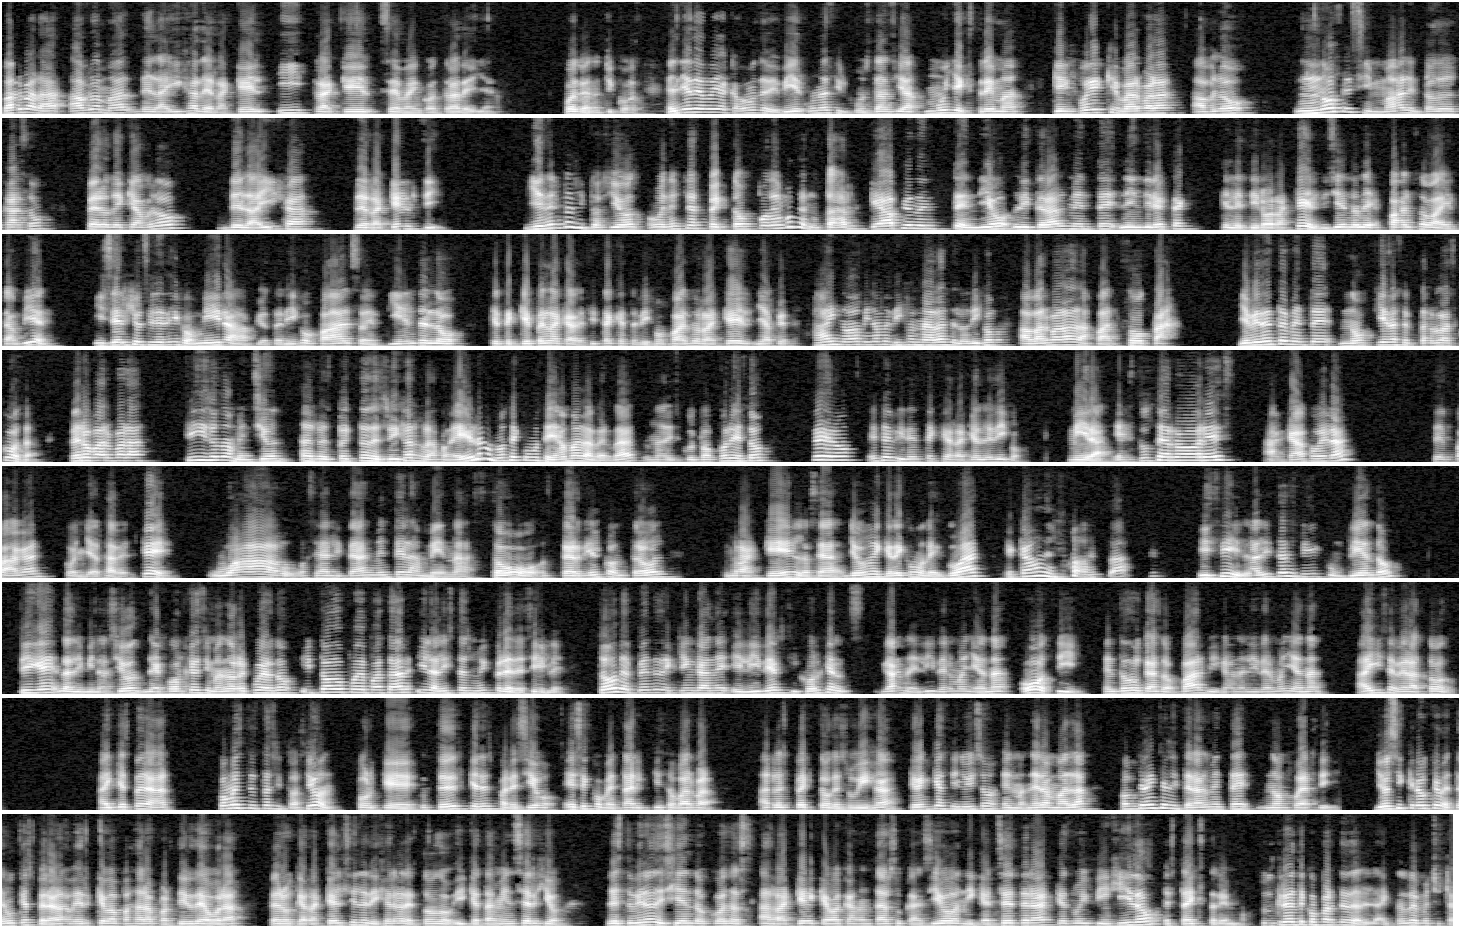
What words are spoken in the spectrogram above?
Bárbara habla mal de la hija de Raquel y Raquel se va en contra de ella. Pues bueno, chicos, el día de hoy acabamos de vivir una circunstancia muy extrema que fue que Bárbara habló, no sé si mal en todo el caso, pero de que habló de la hija de Raquel, sí. Y en esta situación o en este aspecto podemos denotar que Apio no entendió literalmente la indirecta que le tiró Raquel, diciéndole falso a él también. Y Sergio sí le dijo, mira, Apio, te dijo falso, entiéndelo, que te quepe en la cabecita que te dijo falso Raquel. Y Apio, ay no, a mí no me dijo nada, se lo dijo a Bárbara la falsota. Y evidentemente no quiere aceptar las cosas. Pero Bárbara sí hizo una mención al respecto de su hija Rafaela, no sé cómo se llama la verdad, una disculpa por eso, pero es evidente que Raquel le dijo, mira, estos errores acá afuera se pagan con ya sabes qué. ¡Wow! O sea, literalmente la amenazó, perdí el control. Raquel, o sea, yo me quedé como de, ¿what? ¿Qué acaba de pasar? Y sí, la lista se sigue cumpliendo, Sigue la eliminación de Jorge, si mal no recuerdo, y todo puede pasar y la lista es muy predecible. Todo depende de quién gane el líder, si Jorge gana el líder mañana o si, en todo caso, Barbie gana el líder mañana, ahí se verá todo. Hay que esperar cómo está esta situación, porque ustedes qué les pareció ese comentario que hizo Bárbara al respecto de su hija, ¿creen que así lo hizo en manera mala o creen que literalmente no fue así? Yo sí creo que me tengo que esperar a ver qué va a pasar a partir de ahora, pero que Raquel sí le dijera de todo y que también Sergio le estuviera diciendo cosas a Raquel que va a cantar su canción y que etcétera, que es muy fingido, está extremo. Suscríbete, comparte, dale like. Nos vemos, chao.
